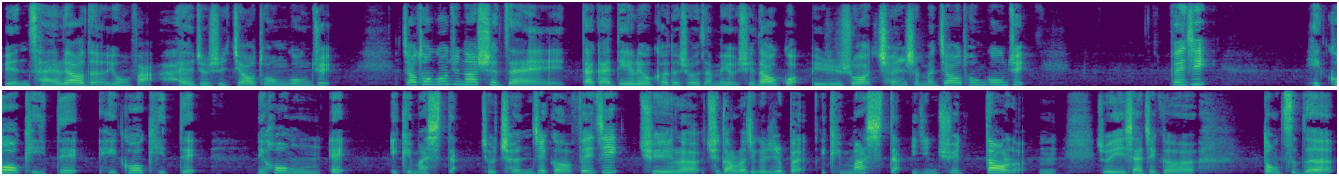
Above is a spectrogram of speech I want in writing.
原材料的用法，还有就是交通工具。交通工具呢，是在大概第六课的时候咱们有学到过，比如说乘什么交通工具，飞机。飛行機で飛行機で日本へ行きました。就乘这个飞机 去了，去到了这个日本。行きました，已经去到了。嗯，注意一下这个动词的。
